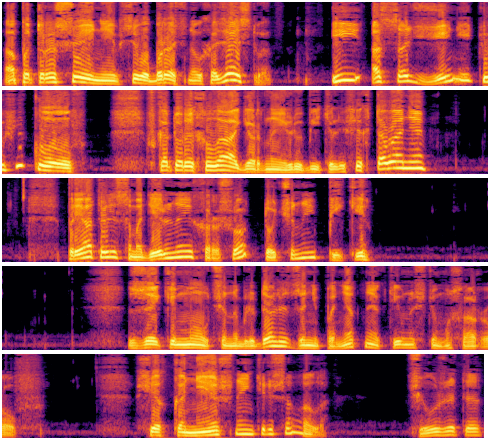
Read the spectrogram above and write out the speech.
о потрошении всего барачного хозяйства, и о сожжении тюфяков, в которых лагерные любители фехтования прятали самодельные, хорошо отточенные пики. Зэки молча наблюдали за непонятной активностью мусоров. Всех, конечно, интересовало, чего же это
